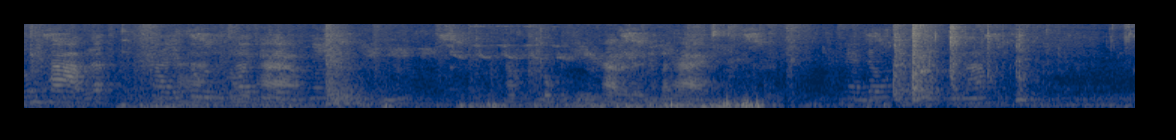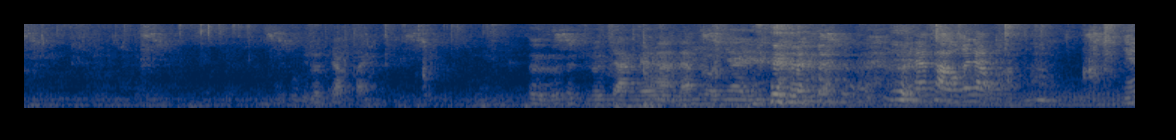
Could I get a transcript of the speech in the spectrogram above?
ลงทาบแล้วชายตูนเราจะไง ครับลงไปกินข้าวเลยนะพระทาย แม่จะเอาไปเปิดนะ ผู้ที่รถจักรไป เออเป็นรถจางแล้วมีรถใหญ่ ถ้าเขาก็จะว่า เจ๊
